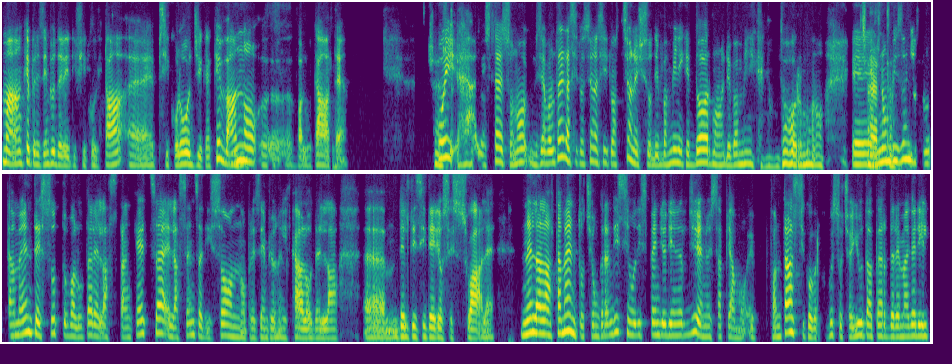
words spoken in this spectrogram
ma anche, per esempio, delle difficoltà eh, psicologiche che vanno eh, valutate. Certo. Poi eh, lo stesso, no? bisogna valutare la situazione a situazione, ci sono dei bambini che dormono e dei bambini che non dormono, eh, Certo. non bisogna assolutamente sottovalutare la stanchezza e l'assenza di sonno, per esempio nel calo della, ehm, del desiderio sessuale. Nell'allattamento c'è un grandissimo dispendio di energie, noi sappiamo, è fantastico perché questo ci aiuta a perdere magari il,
